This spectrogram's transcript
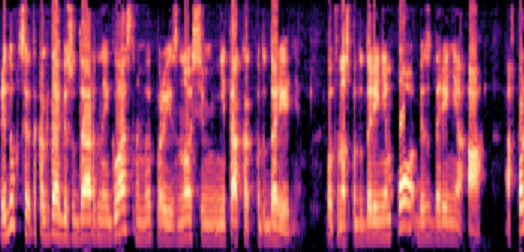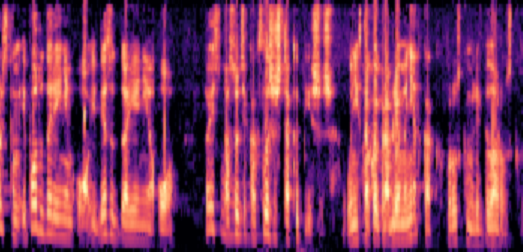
Редукция – это когда безударные гласные мы произносим не так, как под ударением. Вот у нас под ударением «о» без ударения «а», а в польском и под ударением «о», и без ударения «о». То есть, по сути, как слышишь, так и пишешь. У них такой проблемы нет, как в русском или в белорусском.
